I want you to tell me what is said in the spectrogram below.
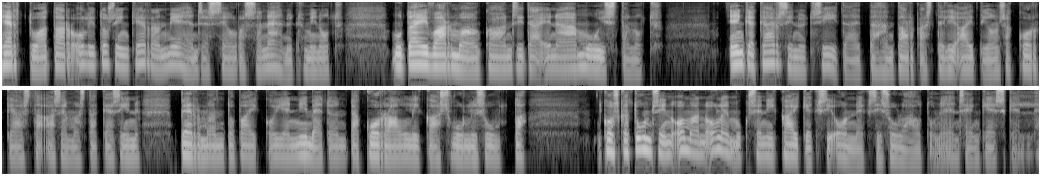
Herttuatar oli tosin kerran miehensä seurassa nähnyt minut, mutta ei varmaankaan sitä enää muistanut. Enkä kärsinyt siitä, että hän tarkasteli aitionsa korkeasta asemasta käsin permantopaikkojen nimetöntä korallikasvullisuutta, koska tunsin oman olemukseni kaikeksi onneksi sulautuneen sen keskelle.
